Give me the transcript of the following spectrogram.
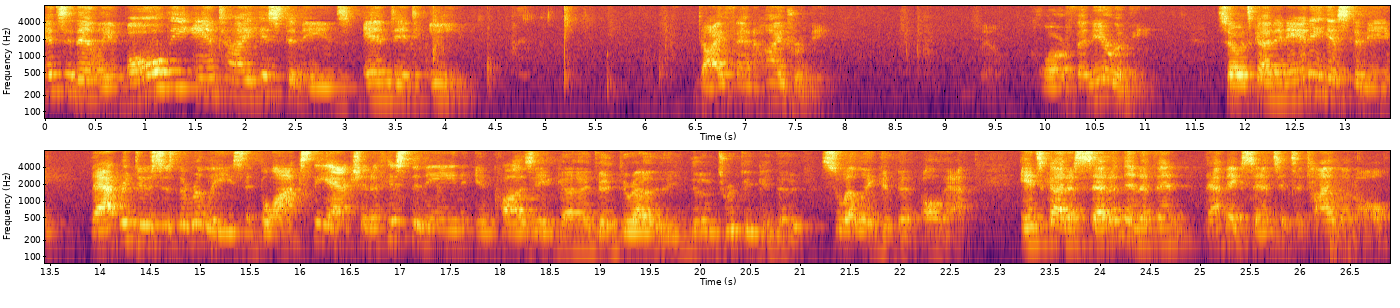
Incidentally, all the antihistamines end in E diphenhydramine, chlorpheniramine. So it's got an antihistamine that reduces the release and blocks the action of histamine in causing uh, the dripping and the swelling and the, all that. It's got acetaminophen. That makes sense. It's a Tylenol.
